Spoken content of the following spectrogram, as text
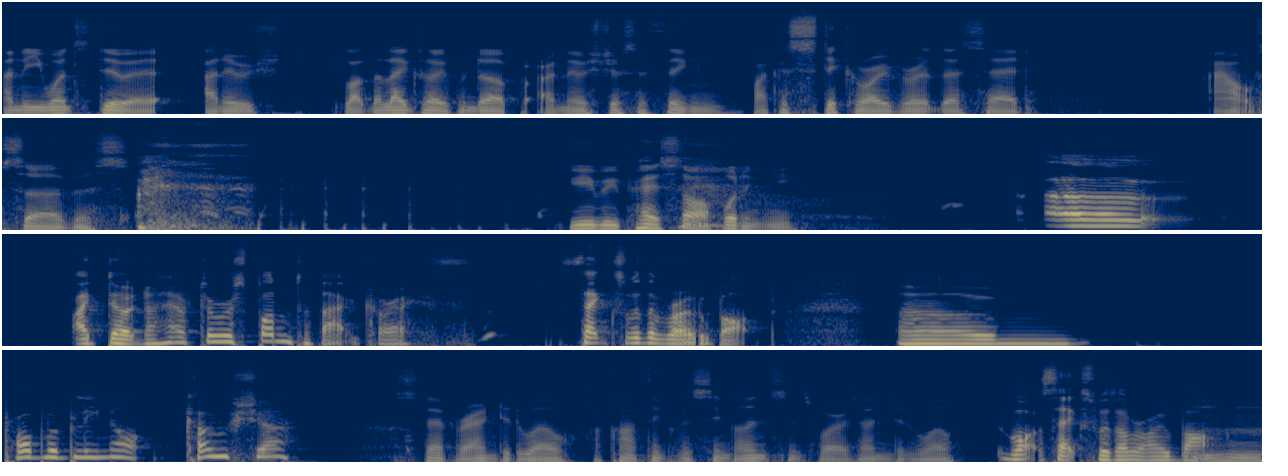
and then you went to do it, and it was like the legs opened up, and there was just a thing like a sticker over it that said "out of service." You'd be pissed off, wouldn't you? Uh, I don't know how to respond to that, Chris. Sex with a robot. Um, probably not kosher. It's never ended well. I can't think of a single instance where it's ended well. What sex with a robot? hmm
